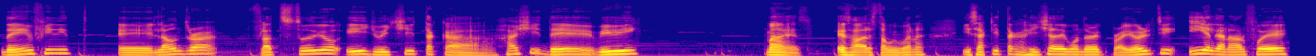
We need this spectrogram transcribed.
de Infinite, eh, Laundra, Flat Studio y Yuichi Takahashi de Vivi. Más, esa hora está muy buena. Isaki Takahisha de Wonder Egg Priority y el ganador fue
